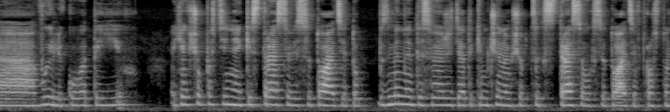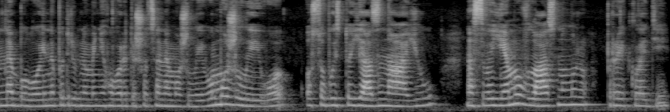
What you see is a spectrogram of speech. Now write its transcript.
е, вилікувати їх. Якщо постійно якісь стресові ситуації, то змінити своє життя таким чином, щоб цих стресових ситуацій просто не було. І не потрібно мені говорити, що це неможливо. Можливо, особисто я знаю на своєму власному прикладі.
